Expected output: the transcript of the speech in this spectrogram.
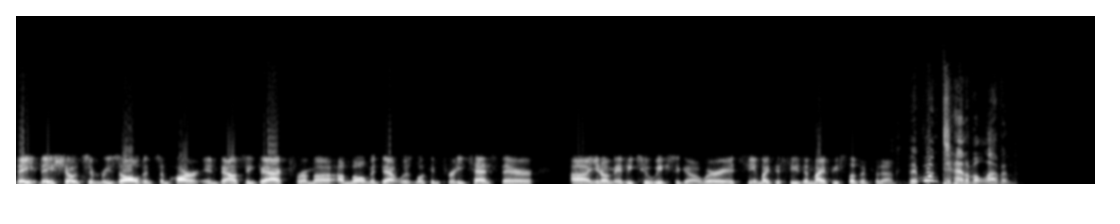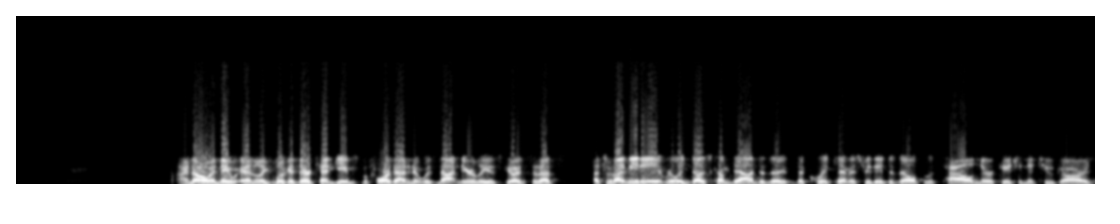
they they showed some resolve and some heart in bouncing back from a, a moment that was looking pretty tense there. Uh, you know, maybe two weeks ago, where it seemed like the season might be slipping for them. They've won ten of eleven. I know, and they and like look at their ten games before that, and it was not nearly as good. So that's that's what I mean. It really does come down to the the quick chemistry they developed with Powell, Nurkic, and the two guards.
